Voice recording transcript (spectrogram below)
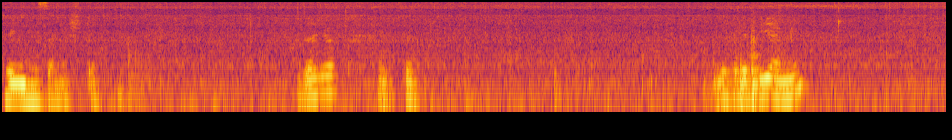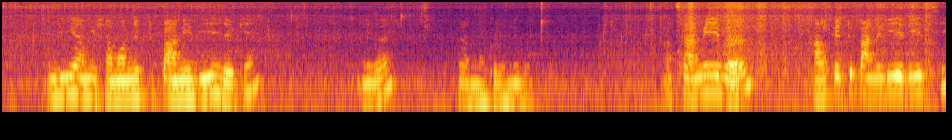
ভেঙে গেছে মাছটা। যাই হোক এভাবে দিয়ে আমি দিয়ে আমি সামান্য একটু পানি দিয়ে রেখে এবার রান্না করে নেব। আচ্ছা আমি এবার হালকা একটু পানি দিয়ে দিয়েছি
